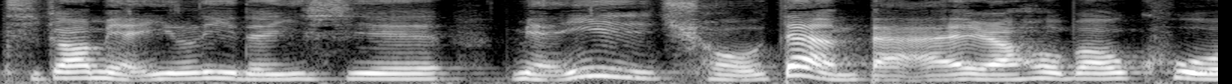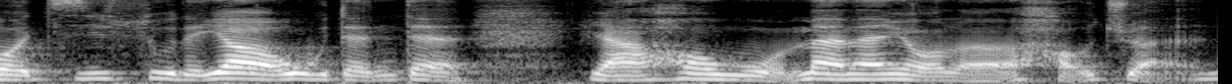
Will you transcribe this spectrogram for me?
提高免疫力的一些免疫球蛋白，然后包括激素的药物等等，然后我慢慢有了好转。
